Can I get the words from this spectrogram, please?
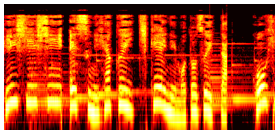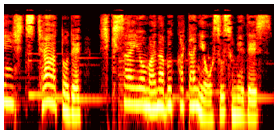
PCCS201K に基づいた高品質チャートで色彩を学ぶ方におすすめです。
